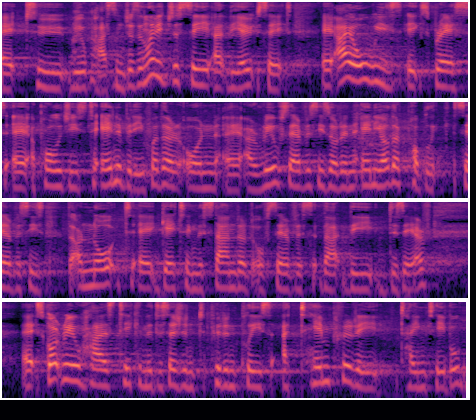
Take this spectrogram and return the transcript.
uh, to rail passengers. And let me just say at the outset, uh, I always express uh, apologies to anybody, whether on uh, our rail services or in any other public services, that are not uh, getting the standard of service that they deserve. Uh, ScotRail has taken the decision to put in place a temporary timetable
